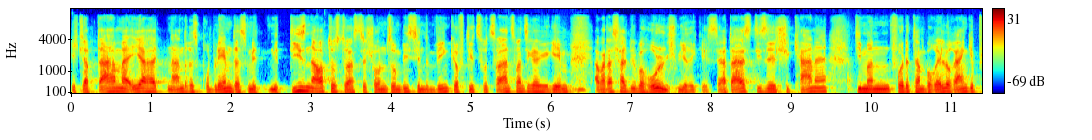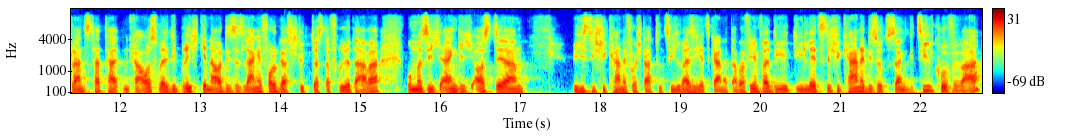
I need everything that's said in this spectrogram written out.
Ich glaube, da haben wir eher halt ein anderes Problem, dass mit, mit diesen Autos, du hast ja schon so ein bisschen den Wink auf die 222er gegeben, aber das halt überholen schwierig ist. Ja, da ist diese Schikane, die man vor der Tamborello reingepflanzt hat, halt ein Graus, weil die bricht genau dieses lange Vollgasstück, das da früher da war, wo man sich eigentlich aus der wie hieß die Schikane vor Start und Ziel, weiß ich jetzt gar nicht. Aber auf jeden Fall die, die letzte Schikane, die sozusagen die Zielkurve war,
